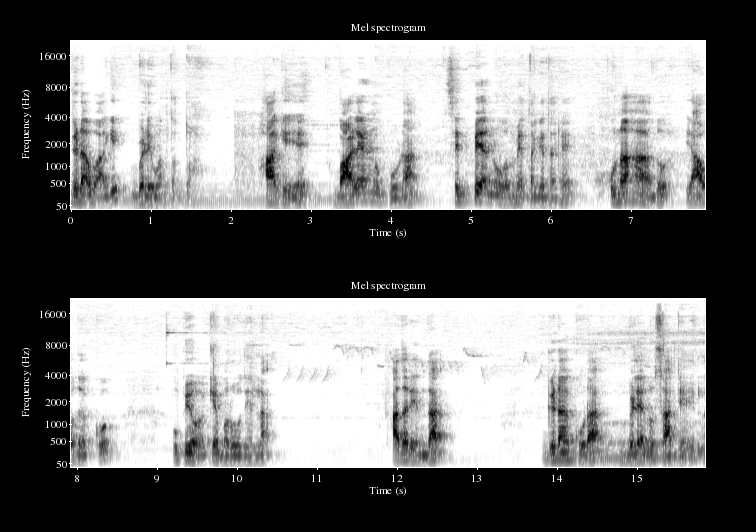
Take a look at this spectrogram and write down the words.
ಗಿಡವಾಗಿ ಬೆಳೆಯುವಂಥದ್ದು. ಹಾಗೆಯೇ ಬಾಳೆಹಣ್ಣು ಕೂಡ ಸಿಪ್ಪೆಯನ್ನು ಒಮ್ಮೆ ತೆಗೆದರೆ ಪುನಃ ಅದು ಯಾವುದಕ್ಕೂ ಉಪಯೋಗಕ್ಕೆ ಬರುವುದಿಲ್ಲ. ಅದರಿಂದ ಗಿಡ ಕೂಡ ಬೆಳೆಯಲು ಸಾಧ್ಯ ಇಲ್ಲ.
